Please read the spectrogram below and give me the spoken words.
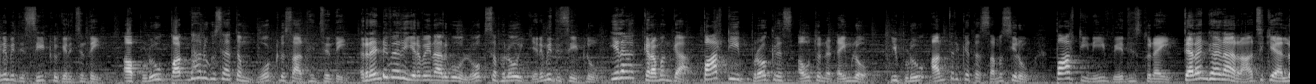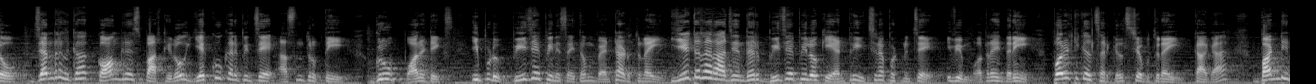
ఎనిమిది సీట్లు గెలిచింది. అప్పుడు పద్నాలుగు శాతం ఓట్లు సాధించింది. రెండు వేల ఇరవై నాలుగు లోక్సభలో ఎనిమిది సీట్లు. ఇలా క్రమంగా పార్టీ ప్రోగ్రెస్ అవుతున్న టైంలో ఇప్పుడు అంతర్గత సమస్యలు పార్టీని వేధిస్తున్నాయి. తెలంగాణ రాజకీయాల్లో జనరల్గా కాంగ్రెస్ పార్టీలో ఎక్కువ కనిపించే అసంతృప్తి. గ్రూప్ పాలిటిక్స్ ఇప్పుడు బీజేపీని సైతం వెంటాడుతున్నాయి. ఈటల రాజేందర్ బీజేపీలోకి ఎంట్రీ ఇచ్చినప్పటి నుంచే ఇవి మొదలైందని పొలిటికల్ సర్కిల్స్ చెబుతున్నాయి. కాగా బండి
